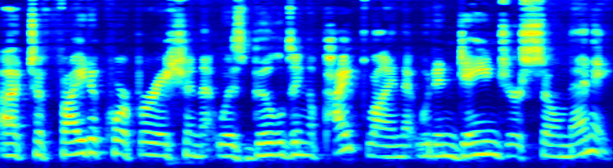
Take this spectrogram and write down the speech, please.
uh, to fight a corporation that was building a pipeline that would endanger so many.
